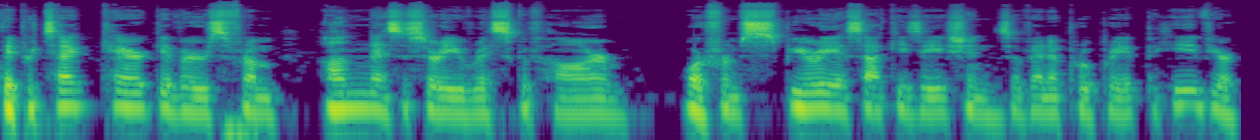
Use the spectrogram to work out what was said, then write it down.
They protect caregivers from unnecessary risk of harm or from spurious accusations of inappropriate behaviour.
